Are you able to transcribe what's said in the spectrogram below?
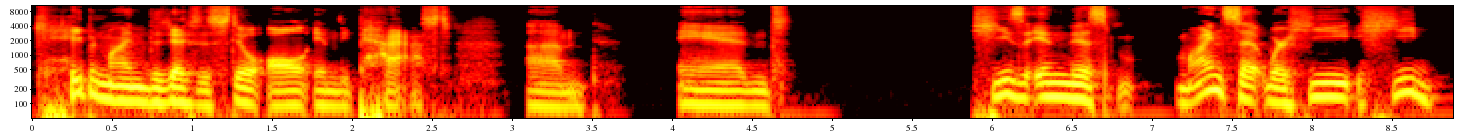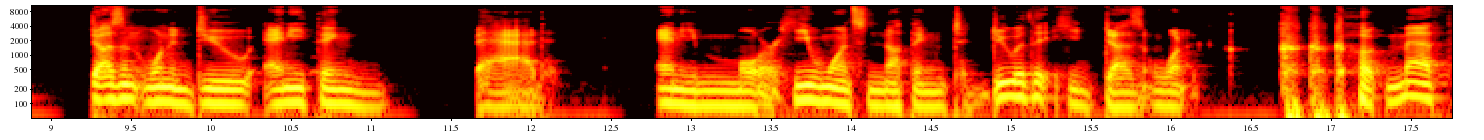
keep in mind that this is still all in the past. Um, and he's in this mindset where he he doesn't want to do anything bad anymore. He wants nothing to do with it. He doesn't want to cook meth.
